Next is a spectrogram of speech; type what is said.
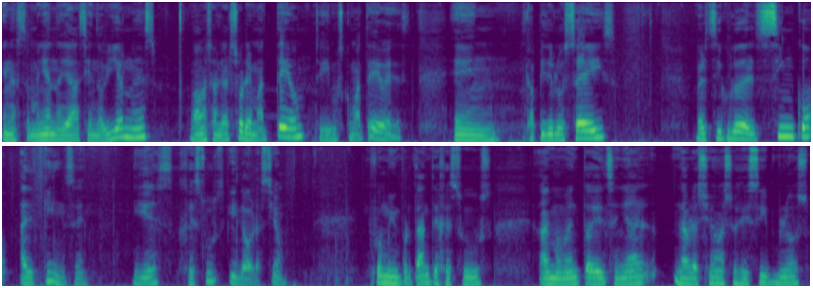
en esta mañana ya siendo viernes, vamos a hablar sobre Mateo. Seguimos con Mateo. Es en capítulo 6, versículo del 5 al 15, y es Jesús y la oración. Fue muy importante Jesús al momento de enseñar la oración a sus discípulos.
